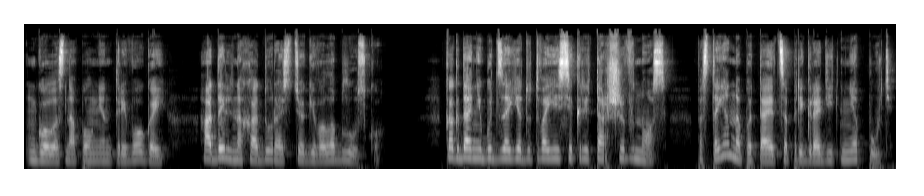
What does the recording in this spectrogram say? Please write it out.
Голос наполнен тревогой. Адель на ходу расстегивала блузку. «Когда-нибудь заеду твоей секретарше в нос. Постоянно пытается преградить мне путь.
